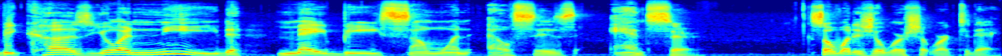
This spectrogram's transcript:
because your need may be someone else's answer. So, what is your worship work today?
